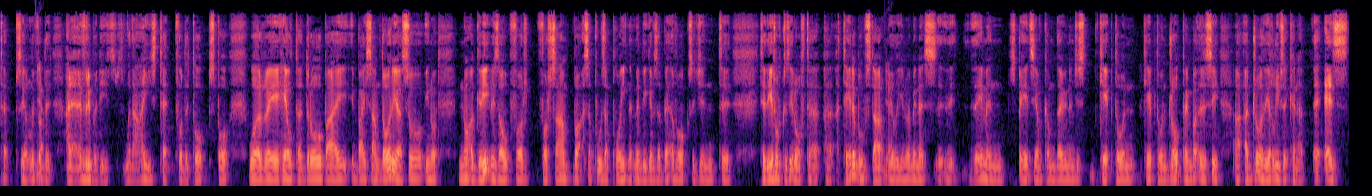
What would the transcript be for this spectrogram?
tip certainly for yeah. the and everybody with eyes tip for the top spot, were uh, held to a draw by by Sampdoria. So you know, not a great result for for Sam, but I suppose a point that maybe gives a bit of oxygen to to their because they're off to a, a terrible start. Yeah. Really, you know, I mean, it's them and Spezia have come down and just kept on kept on dropping. But as I say, a, a draw there leaves it kind of it is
